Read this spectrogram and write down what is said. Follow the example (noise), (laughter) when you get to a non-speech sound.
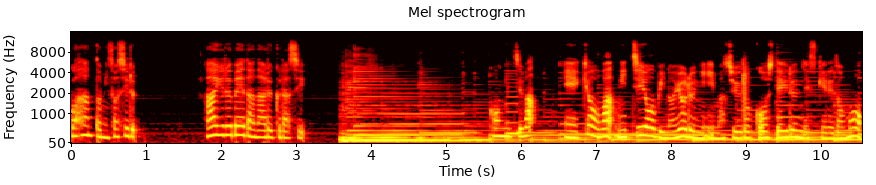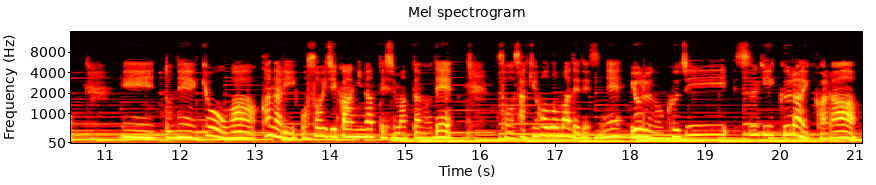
ご飯と味噌汁。アーユルベーダのある暮らし。こんにちは、えー、今日は日曜日の夜に今収録をしているんですけれどもえー、っとね今日はかなり遅い時間になってしまったのでそう先ほどまでですね夜の9時過ぎぐらいから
